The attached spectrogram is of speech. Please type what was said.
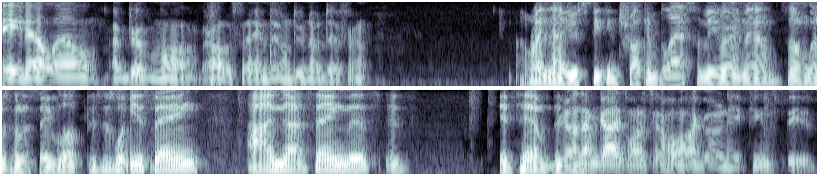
8 LL. I've driven them all. They're all the same. They don't do no different. Right now, you're speaking truck and blasphemy right now. So I'm just going to say, look, this is what he is saying. I'm not saying this. It's it's him. This you know, is... them guys want to say, "Oh, I got an 18 speed."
